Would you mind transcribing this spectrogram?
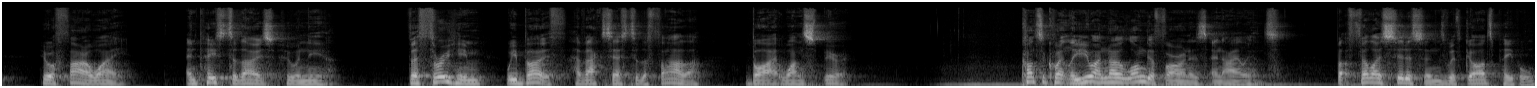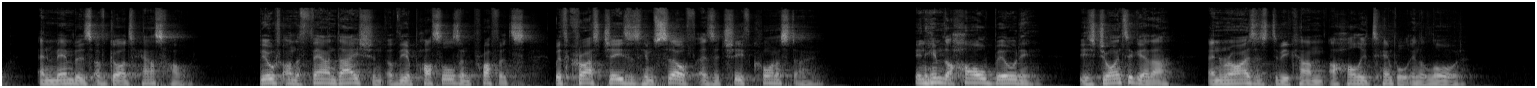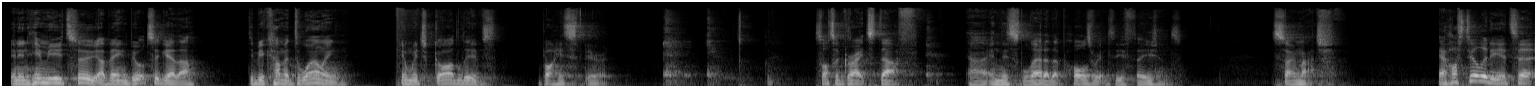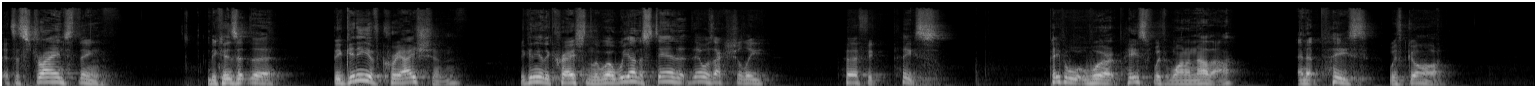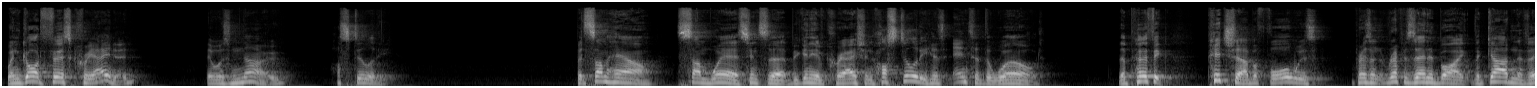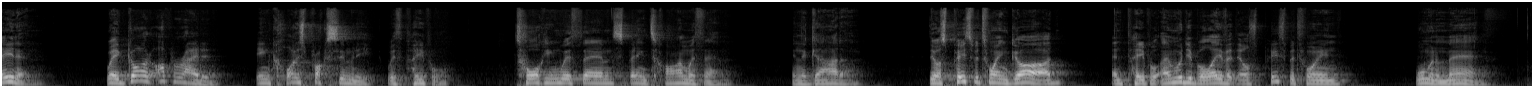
who are far away, and peace to those who are near. For through him we both have access to the Father by one Spirit. Consequently, you are no longer foreigners and aliens, but fellow citizens with God's people and members of God's household, built on the foundation of the apostles and prophets, with Christ Jesus himself as the chief cornerstone. In him, the whole building is joined together and rises to become a holy temple in the Lord. And in him, you too are being built together to become a dwelling in which God lives by his Spirit. It's lots of great stuff uh, in this letter that Paul's written to the Ephesians. So much. Now, hostility, it's a, it's a strange thing because at the beginning of creation, beginning of the creation of the world, we understand that there was actually perfect peace. People were at peace with one another and at peace with God. When God first created, there was no hostility. But somehow, somewhere since the beginning of creation, hostility has entered the world. The perfect picture before was present, represented by the Garden of Eden, where God operated in close proximity with people, talking with them, spending time with them in the garden. There was peace between God and people, and would you believe it, there was peace between woman and man.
